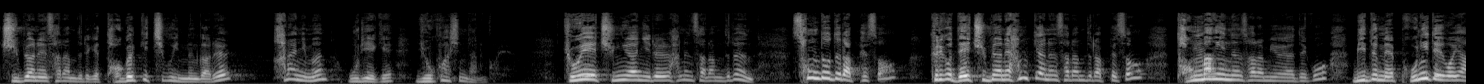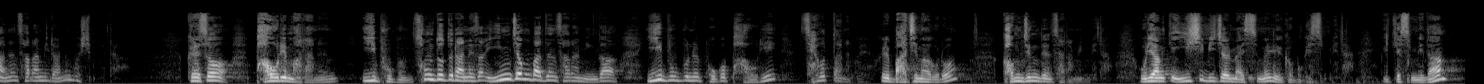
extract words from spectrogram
주변의 사람들에게 덕을 끼치고 있는가를 하나님은 우리에게 요구하신다는 거예요. 교회에 중요한 일을 하는 사람들은 성도들 앞에서 그리고 내 주변에 함께하는 사람들 앞에서 덕망이 있는 사람이어야 되고 믿음의 본이 되어야 하는 사람이라는 것입니다. 그래서 바울이 말하는 이 부분, 성도들 안에서 인정받은 사람인가 이 부분을 보고 바울이 세웠다는 거예요. 그리고 마지막으로 검증된 사람입니다. 우리 함께 22절 말씀을 읽어보겠습니다. 읽겠습니다.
